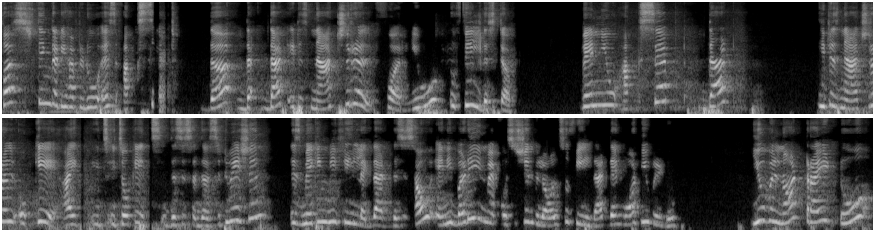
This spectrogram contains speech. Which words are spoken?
first thing that you have to do is accept the, the that it is natural for you to feel disturbed. When you accept that it is natural okay i it's it's okay it's this is the situation is making me feel like that. This is how anybody in my position will also feel that then what you will do? You will not try to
